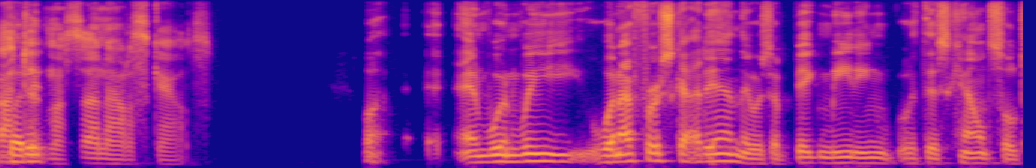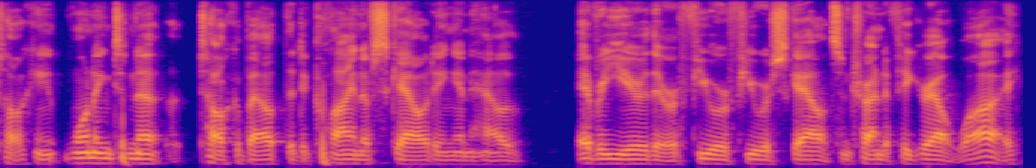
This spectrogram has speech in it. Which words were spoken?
I But took it, my son out of scouts. Well, and when we when I first got in, there was a big meeting with this council talking, wanting to know, talk about the decline of scouting and how every year there are fewer fewer scouts and trying to figure out why.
